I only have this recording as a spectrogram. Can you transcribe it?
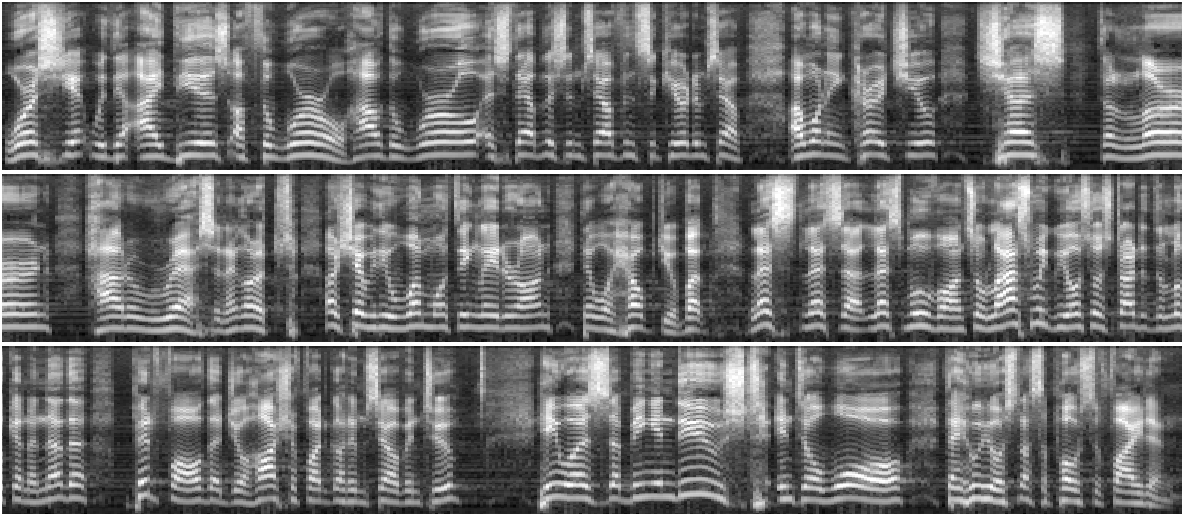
worse yet, with the ideas of the world, how the world established himself and secured himself. I want to encourage you just to learn how to rest. And I'm going to I'll share with you one more thing later on that will help you. But let's let's uh, let's move on. So last week we also started to look at another pitfall that Jehoshaphat got himself into. He was uh, being induced into a war that he was not supposed to fight in.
